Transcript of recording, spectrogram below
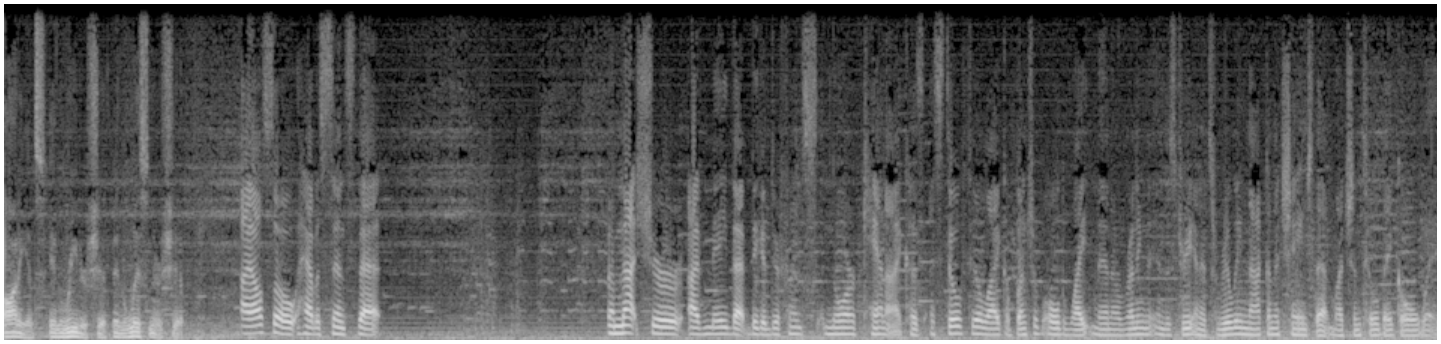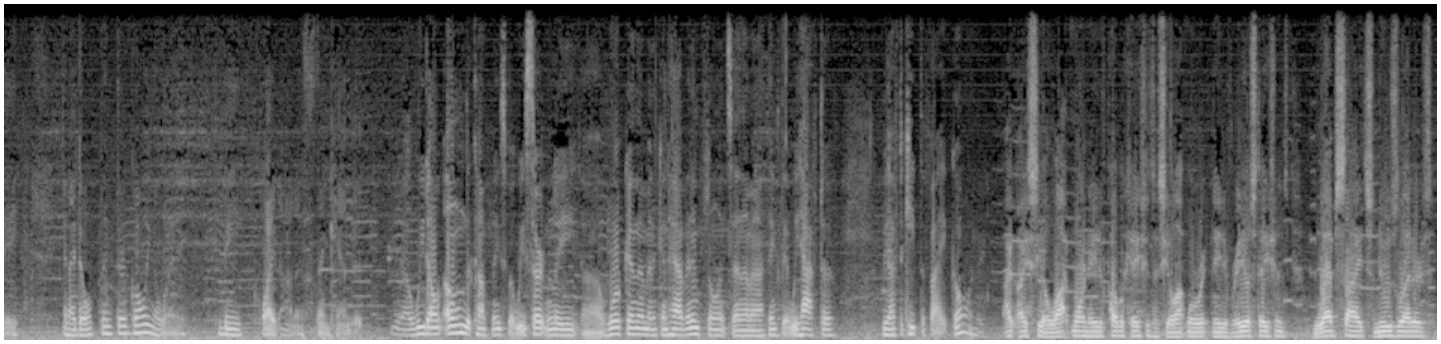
audience and readership and listenership. I also have a sense that I'm not sure I've made that big a difference, nor can I, because I still feel like a bunch of old white men are running the industry, and it's really not going to change that much until they go away. And I don't think they're going away, to be quite honest and candid. You know, we don't own the companies, but we certainly uh, work in them and can have an influence in them. And I think that we have to, we have to keep the fight going. I, I see a lot more Native publications. I see a lot more Native radio stations, websites, newsletters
